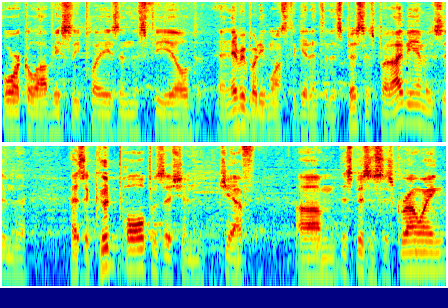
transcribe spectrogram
Oracle obviously plays in this field, and everybody wants to get into this business. But IBM is in the, has a good pole position, Jeff. Um, this business is growing.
